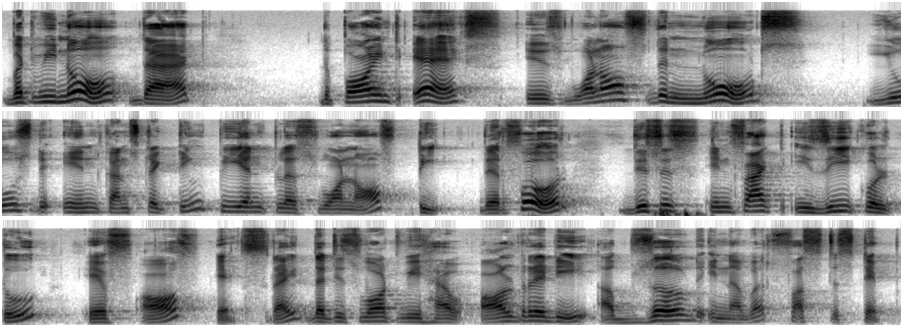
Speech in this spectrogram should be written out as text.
But we know that the point x is one of the nodes used in constructing p n plus 1 of t. Therefore, this is in fact is equal to f of x right that is what we have already observed in our first step.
